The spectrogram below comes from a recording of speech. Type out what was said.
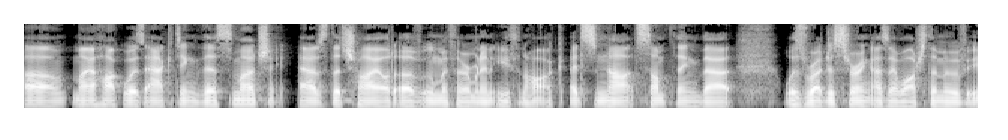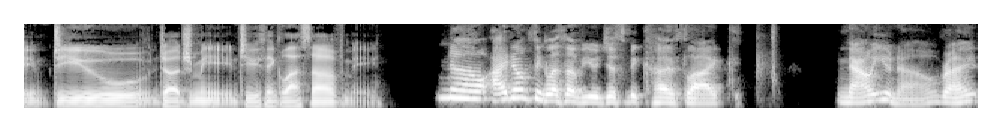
uh, Maya Hawke was acting this much as the child of Uma Thurman and Ethan Hawke. It's not something that was registering as I watched the movie. Do you judge me? Do you think less of me? No, I don't think less of you just because like now you know, right?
